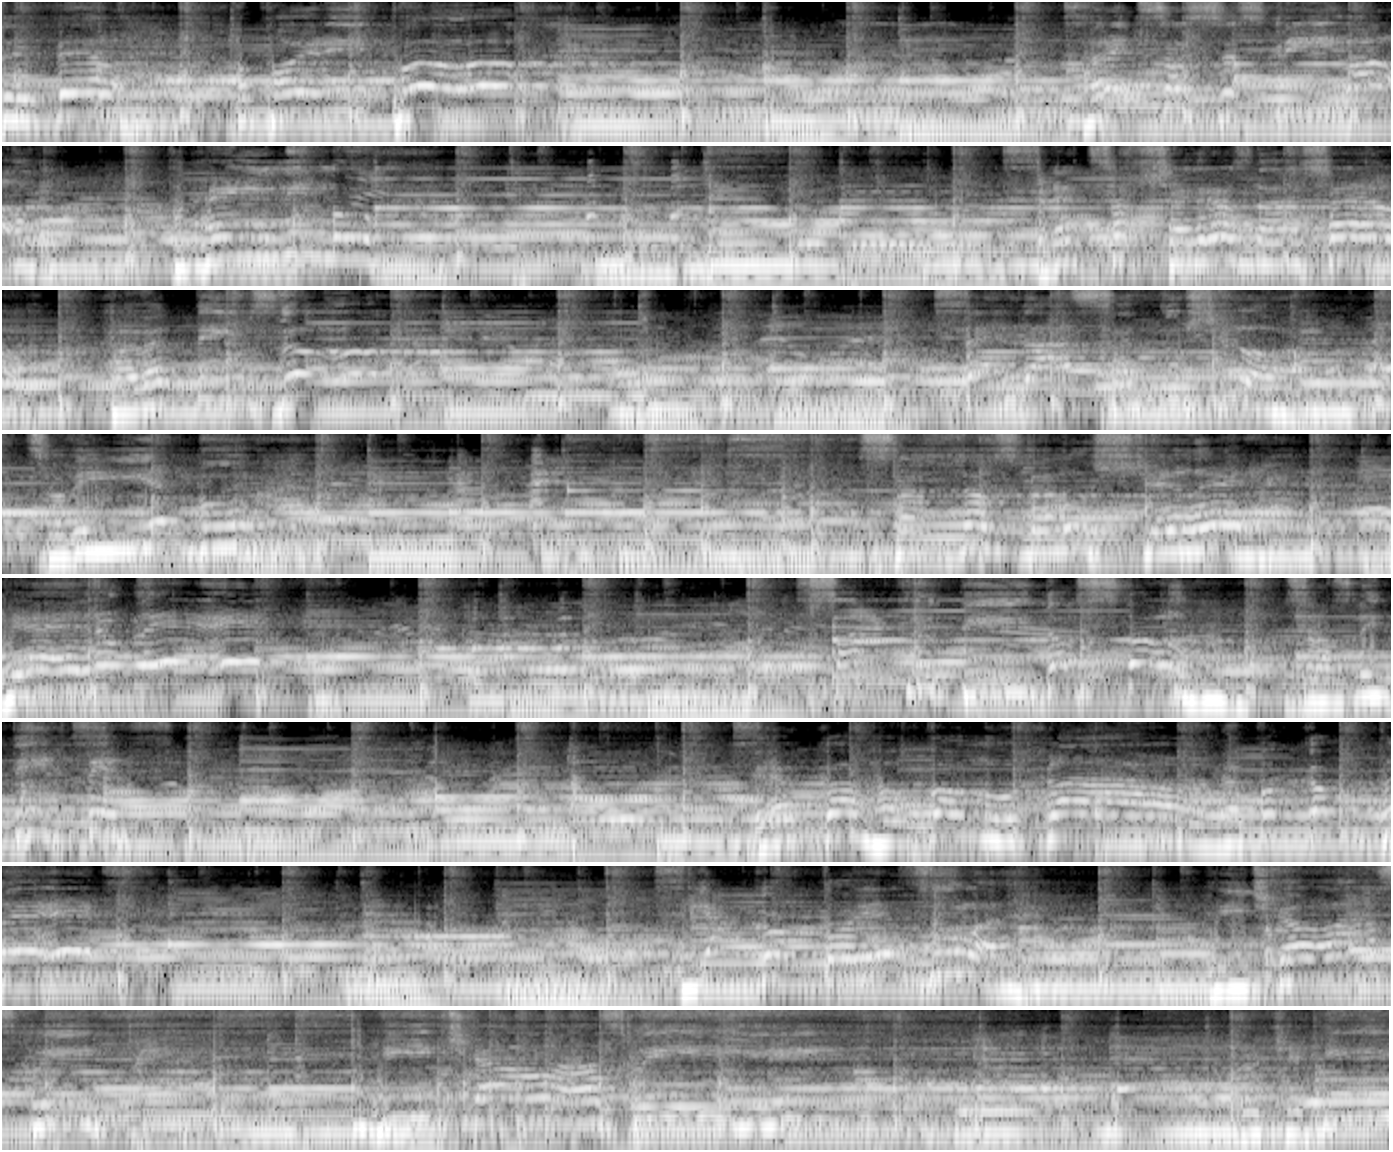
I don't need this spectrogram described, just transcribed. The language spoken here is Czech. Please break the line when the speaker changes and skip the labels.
kdysi byl opojný poh, Hry, co se skrýval v hejný much. Kde co však roznášel klevetný vzduch. Tehdy se tušilo, co ví jen Bůh. Snadno jsme luštili Pomuchlal, no po komplet. Jako to je zule, hýčka chlíp, hýčka chlíp. Proti hýčkám,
